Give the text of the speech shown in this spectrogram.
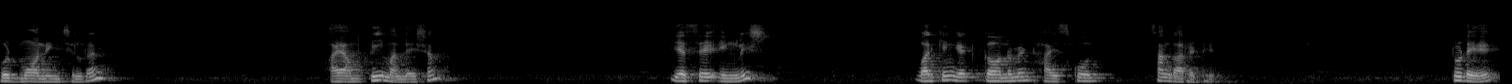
Good morning, children. I am P. Mallesham, SA English, working at Government High School, Sangareddy. Today,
